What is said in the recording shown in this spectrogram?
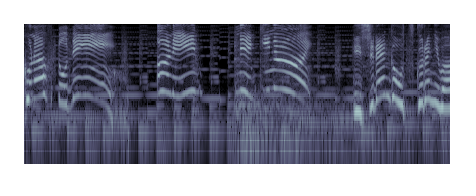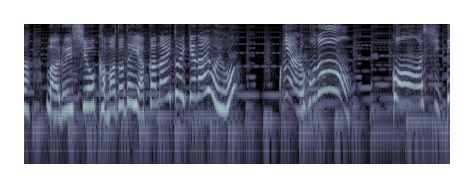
クラフトであれ？できない。石レンガを作るには丸石をかまどで焼かないといけないわよ。なるほど。こうして。でき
